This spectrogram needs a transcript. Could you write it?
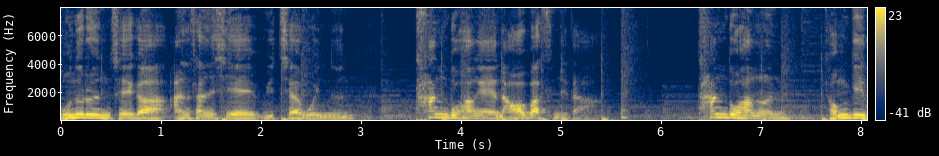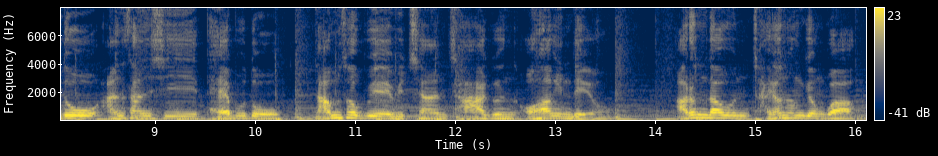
오늘은 제가 안산시에 위치하고 있는 탄도항에 나와봤습니다. 탄도항은 경기도 안산시 대부도 남서부에 위치한 작은 어항인데요. 아름다운 자연 환경과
